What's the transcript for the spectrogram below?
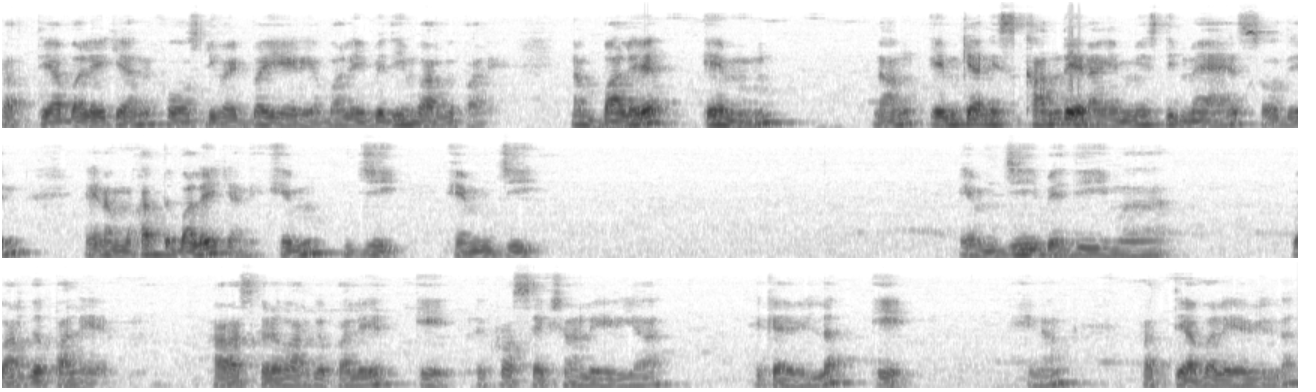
ප්‍රත්‍යාබලය කියන්නේ force divide by area. බලය බෙදීම වර්ගඵලය. නම් බලය m නම් m කියන්නේ ස්කන්ධය නම් m is the mass. So then එහෙනම් මොකද්ද බලය කියන්නේ? Mg mg mg බෙදීම වර්ගඵලය. හරස්කඩ වර්ගඵලය a. The cross sectional area. එක ඇවිල්ලා a. එහෙනම් ප්‍රත්‍යාබලය ඇවිල්ලා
